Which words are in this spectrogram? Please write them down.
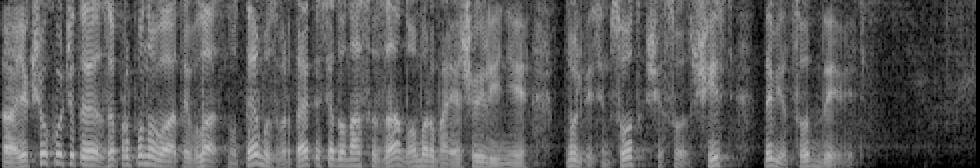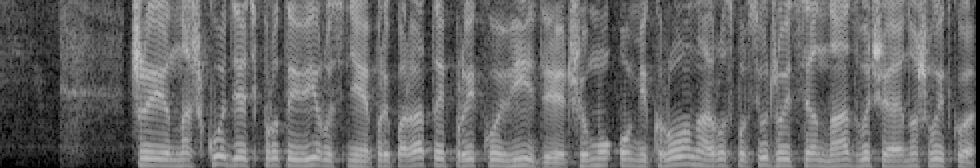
А якщо хочете запропонувати власну тему, звертайтеся до нас за номером гарячої лінії 0800 606 909. Чи нашкодять противірусні препарати при ковіді? Чому омікрон розповсюджується надзвичайно швидко?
